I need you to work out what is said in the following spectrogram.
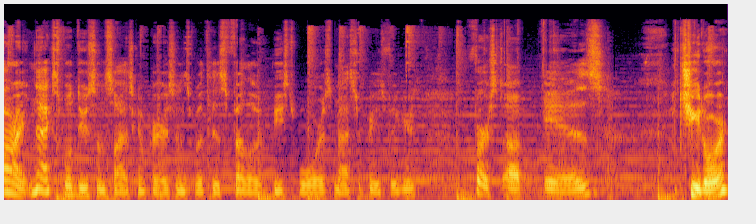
Alright, next we'll do some size comparisons with his fellow Beast Wars Masterpiece figures. First up is Cheetor,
